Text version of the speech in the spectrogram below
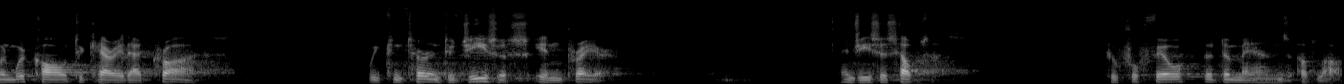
When we're called to carry that cross, we can turn to Jesus in prayer. And Jesus helps us to fulfill the demands of love.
